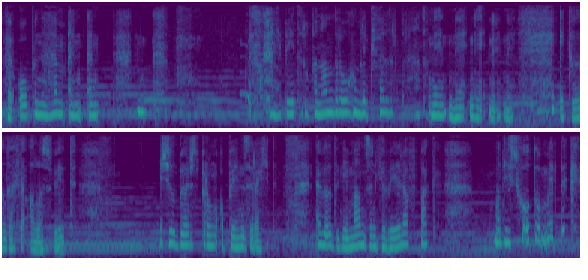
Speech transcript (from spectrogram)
Hij opende hem en... en, en- Kan je beter op een ander ogenblik verder praten? Nee, nee, nee, nee, nee. Ik wil dat je alles weet. Gilbert sprong opeens recht. Hij wilde die man zijn geweer afpakken. Maar die schoot onmiddellijk.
